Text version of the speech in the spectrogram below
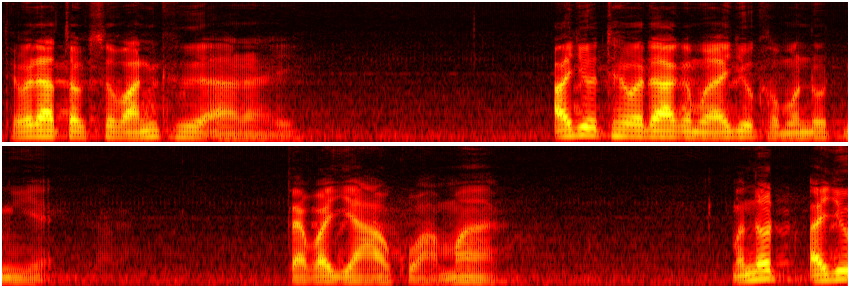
เทวดาตกสวรรค์คืออะไร อายุเทวดาก็เหมือนอายุของมนุษย์เงี้ยแต่ว่ายาวกว่ามาก มนุษย์อายุ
